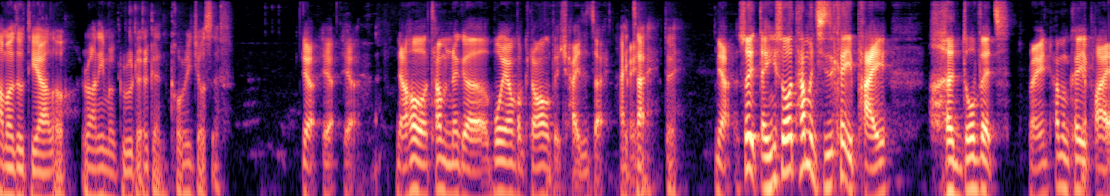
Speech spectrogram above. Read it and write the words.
Hamidou Diallo、Ronnie Magruder 跟 Corey Joseph，yeah yeah yeah，然后他们那个 Bojan Bogdanovic 还是在，还在，对，yeah，所以等于说他们其实可以排很多 vets，right？他们可以排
